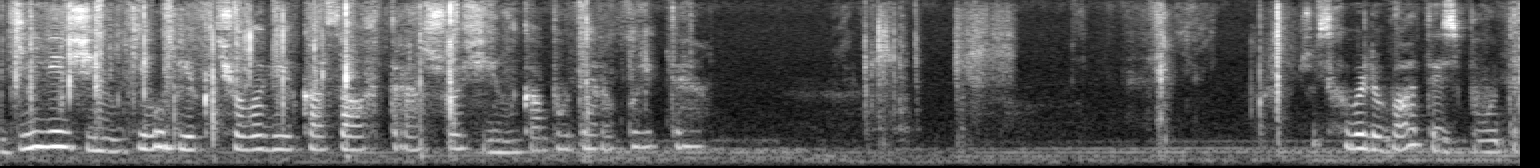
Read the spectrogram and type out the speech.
Дії жінки у бік чоловіка завтра. Що жінка буде робити? Щось хвилюватись буде.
